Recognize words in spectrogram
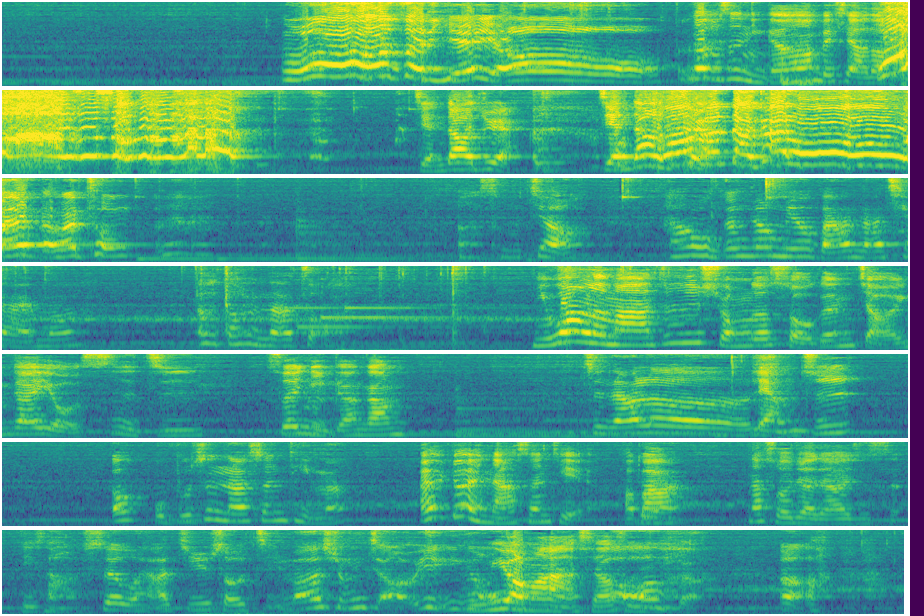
哇，这里也有。那不是你刚刚被吓到？哇，这什么？捡道具，捡道把门具。打开喽！我要赶快冲。啊，手脚。啊，我刚刚没有把它拿起来吗？啊，当然拿走。你忘了吗？就是熊的手跟脚应该有四只，所以你刚刚只拿了两只。哦，我不是拿身体吗？哎，对，你拿身体，好吧？那手脚掉在地上。所以我还要继续收集吗？熊脚印、不用啊，谁要手几个？呃，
